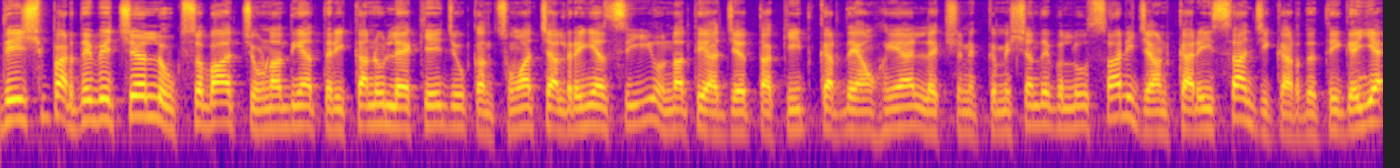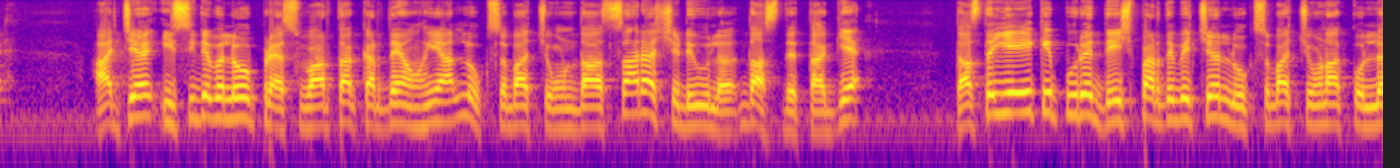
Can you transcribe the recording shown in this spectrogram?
ਦੇਸ਼ ਭਰ ਦੇ ਵਿੱਚ ਲੋਕ ਸਭਾ ਚੋਣਾਂ ਦੀਆਂ ਤਰੀਕਾਂ ਨੂੰ ਲੈ ਕੇ ਜੋ ਕੰਸੂਆਂ ਚੱਲ ਰਹੀਆਂ ਸੀ, ਉਹਨਾਂ ਤੇ ਅੱਜ ਤਾਕੀਦ ਕਰਦਿਆਂ ਹੋਇਆਂ ਇਲੈਕਸ਼ਨ ਕਮਿਸ਼ਨ ਦੇ ਵੱਲੋਂ ਸਾਰੀ ਜਾਣਕਾਰੀ ਸਾਂਝੀ ਕਰ ਦਿੱਤੀ ਗਈ ਹੈ। ਅੱਜ ਈਸੀ ਦੇ ਵੱਲੋਂ ਪ੍ਰੈਸ ਵਾਰਤਾ ਕਰਦਿਆਂ ਹੋਇਆਂ ਲੋਕ ਸਭਾ ਚੋਣ ਦਾ ਸਾਰਾ ਸ਼ਡਿਊਲ ਦੱਸ ਦਿੱਤਾ ਗਿਆ ਦੱਸ ਦਈਏ ਕਿ ਪੂਰੇ ਦੇਸ਼ ਭਰ ਦੇ ਵਿੱਚ ਲੋਕ ਸਭਾ ਚੋਣਾਂ ਕੁੱਲ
